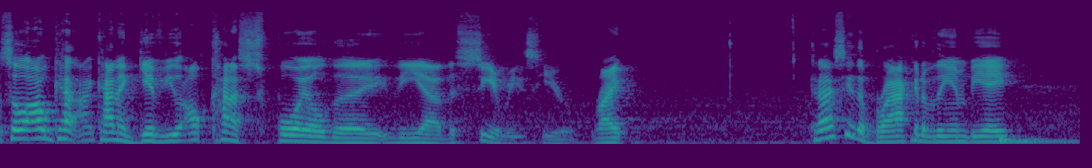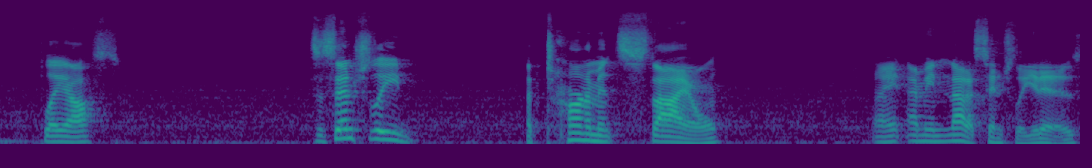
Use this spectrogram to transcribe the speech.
So I'll kind of give you, I'll kind of spoil the the uh, the series here, right? Can I see the bracket of the NBA playoffs? It's essentially a tournament style, right? I mean, not essentially, it is.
